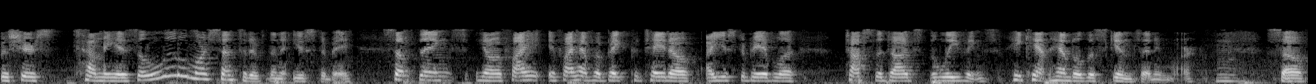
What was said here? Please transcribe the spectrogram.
Bashir's tummy is a little more sensitive than it used to be. Some things, you know, if I if I have a baked potato, I used to be able to toss the dogs the leavings. He can't handle the skins anymore. So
